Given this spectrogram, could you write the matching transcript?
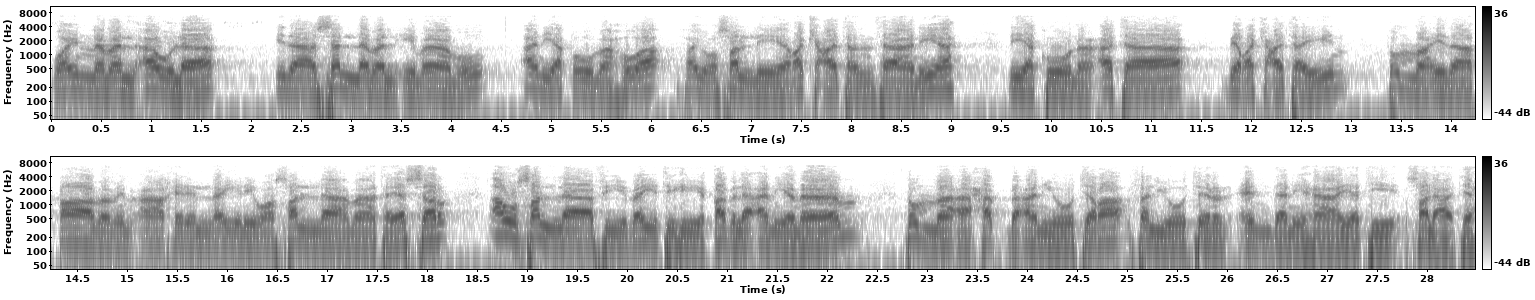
وإنما الأولى إذا سلم الإمام أن يقوم هو فيصلي ركعة ثانية ليكون أتى بركعتين ثم إذا قام من آخر الليل وصلى ما تيسر أو صلى في بيته قبل أن ينام ثم أحب أن يوتر فليوتر عند نهاية صلاته.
